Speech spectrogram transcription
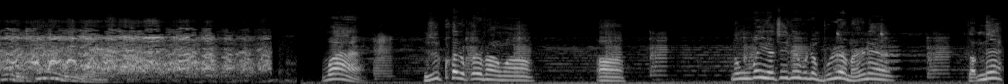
你有病啊你！喂，你是快手官方吗？啊，那我问一下，这地方怎么不热门呢？怎么的？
